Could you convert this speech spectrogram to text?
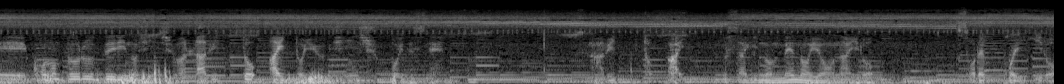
えー、このブルーベリーの品種はラビットアイという品種っぽいですね。ラビットアイ。ウサギの目のような色。それっぽい色。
